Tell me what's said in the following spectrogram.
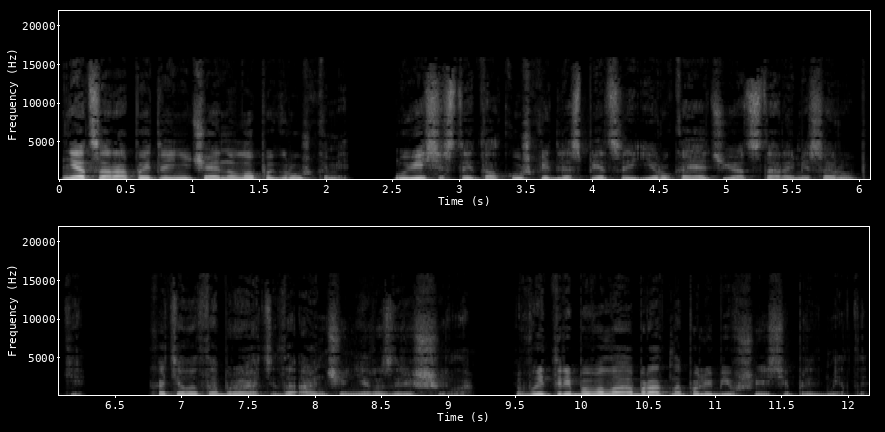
Не оцарапает ли нечаянно лоб игрушками, увесистой толкушкой для специй и рукоятью от старой мясорубки? Хотел отобрать, да Анча не разрешила. Вытребовала обратно полюбившиеся предметы.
